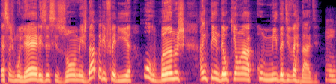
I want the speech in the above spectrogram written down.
essas mulheres, esses homens da periferia, urbanos, a entender o que é uma comida de verdade? É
